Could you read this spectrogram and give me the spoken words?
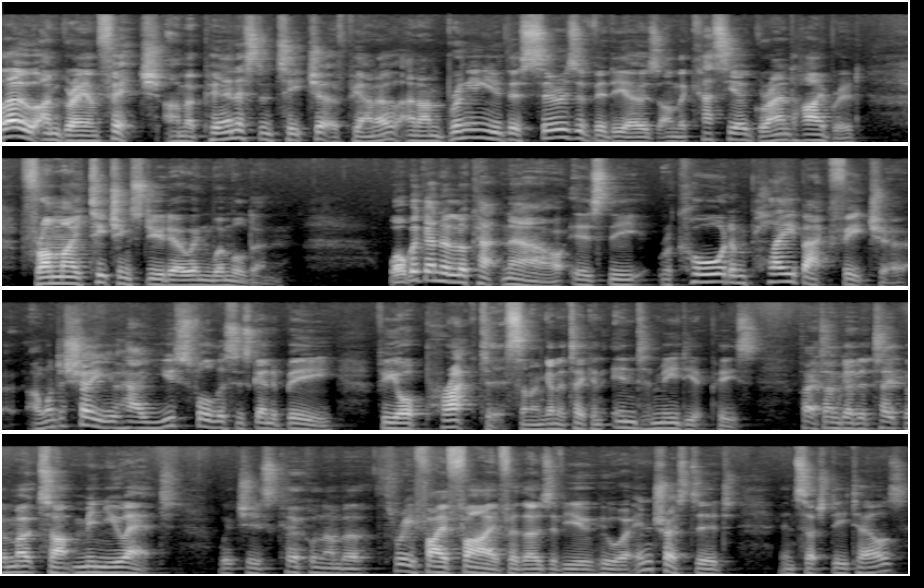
Hello, I'm Graham Fitch. I'm a pianist and teacher of piano and I'm bringing you this series of videos on the Casio Grand Hybrid from my teaching studio in Wimbledon. What we're going to look at now is the record and playback feature. I want to show you how useful this is going to be for your practice and I'm going to take an intermediate piece. In fact, I'm going to take the Mozart Minuet, which is Köchel number 355 for those of you who are interested in such details.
